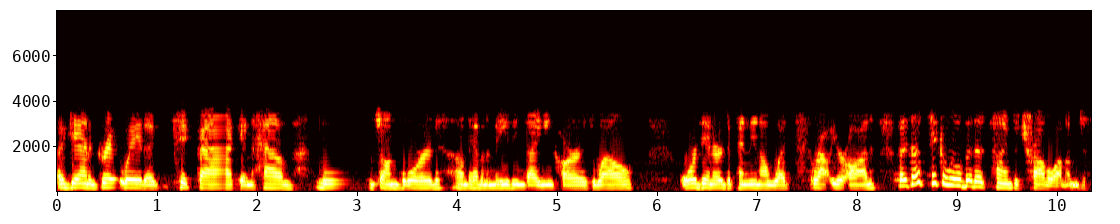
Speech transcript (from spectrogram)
again, a great way to kick back and have lunch on board. Um, they have an amazing dining car as well or dinner depending on what route you're on. But it does take a little bit of time to travel on them. Just,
